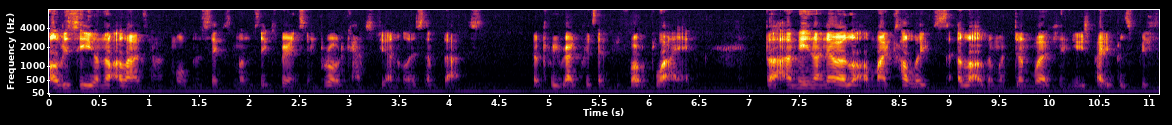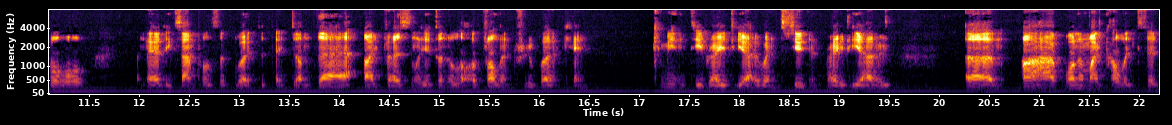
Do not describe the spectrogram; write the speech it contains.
Obviously, you're not allowed to have more than six months' experience in broadcast journalism. That's a prerequisite before applying. But I mean, I know a lot of my colleagues, a lot of them have done work in newspapers before, and they had examples of work that they'd done there. I personally have done a lot of voluntary work in community radio and student radio. Um, I have one of my colleagues that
